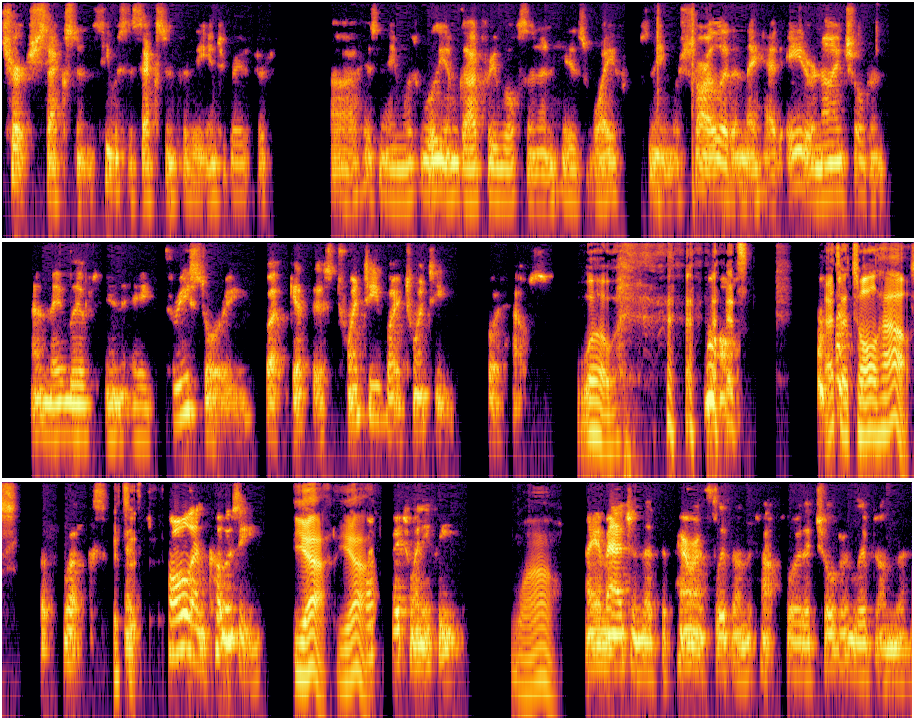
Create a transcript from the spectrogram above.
church sextons. He was the sexton for the integrated church. Uh, his name was William Godfrey Wilson, and his wife's name was Charlotte, and they had eight or nine children. And they lived in a three story, but get this, 20 by 20 foot house. Whoa. that's, that's a tall house. Looks, it's, it's a, tall and cozy. Yeah, yeah. By 20 feet. Wow. I imagine that the parents lived on the top floor, the children lived on the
